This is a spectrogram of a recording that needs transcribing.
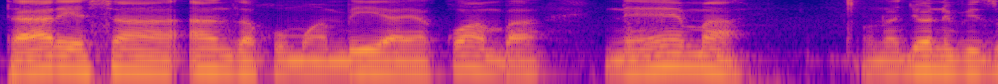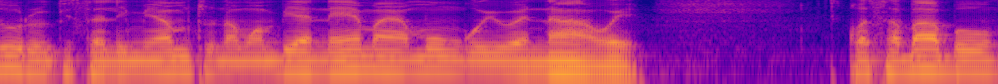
Tayari yashaanza kumwambia ya kwamba neema, unajua ni vizuri ukisalimia mtu unamwambia neema ya Mungu iwe nawe, kwa sababu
